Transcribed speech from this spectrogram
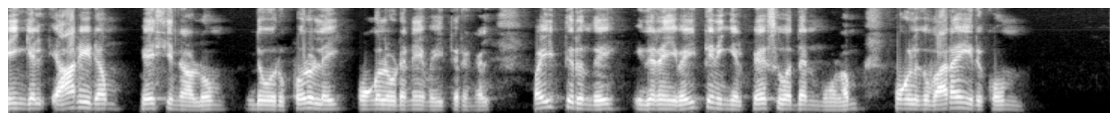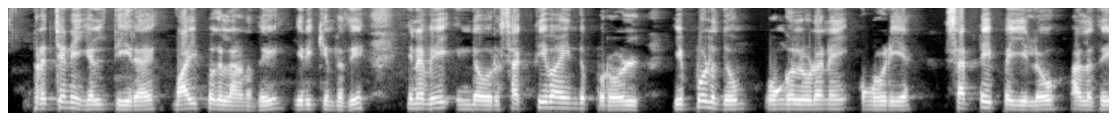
நீங்கள் யாரிடம் பேசினாலும் இந்த ஒரு பொருளை உங்களுடனே வைத்திருங்கள். வைத்திருந்து இதனை வைத்து நீங்கள் பேசுவதன் மூலம் உங்களுக்கு வர இருக்கும் பிரச்சனைகள் தீர வாய்ப்புகளானது இருக்கின்றது. எனவே இந்த ஒரு சக்தி வாய்ந்த பொருள் எப்பொழுதும் உங்களுடனே உங்களுடைய சட்டை பையிலோ அல்லது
